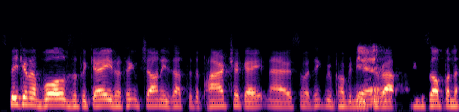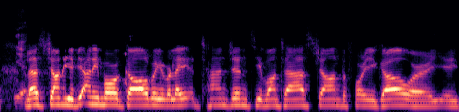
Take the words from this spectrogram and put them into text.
speaking of Wolves at the gate, I think Johnny's at the departure gate now, so I think we probably need yeah. to wrap things up. And yeah. unless Johnny, have you any more Galway related tangents you want to ask John before you go, or are you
